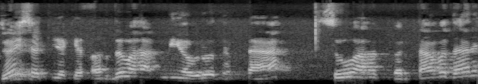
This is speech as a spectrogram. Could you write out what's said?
જોઈ શકીએ કે અર્ધવાહકની અવરોધકતા સુવાહક કરતા વધારે,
